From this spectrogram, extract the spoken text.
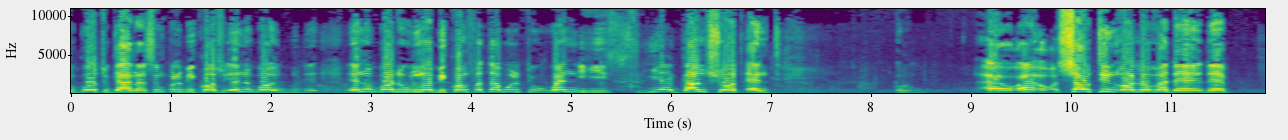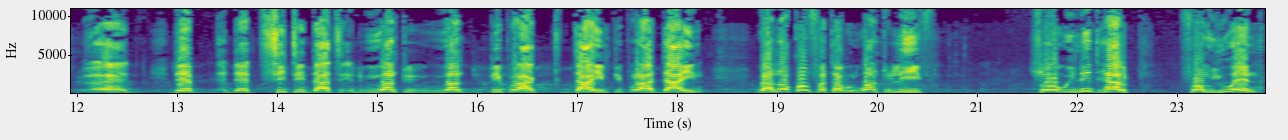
to go to Ghana simply because anybody, anybody will not be comfortable to when he's hear gunshot and uh, uh, shouting all over the the, uh, the the city that we want to we want people are dying people are dying we are not comfortable. We want to leave. So we need help from UN.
